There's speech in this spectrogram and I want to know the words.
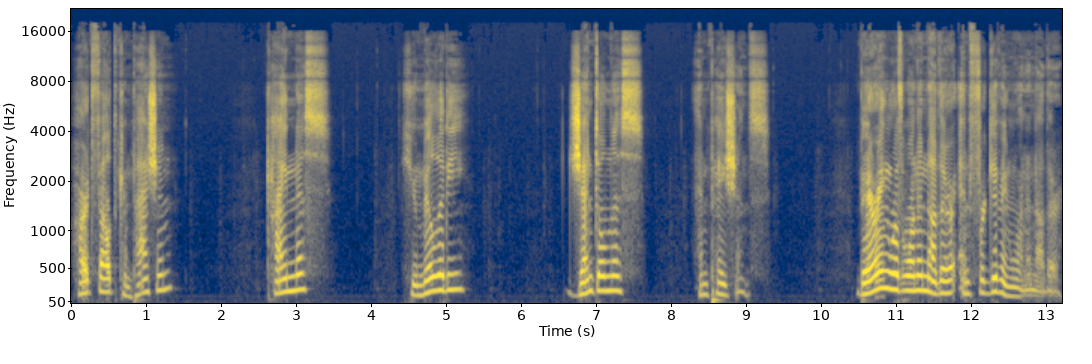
heartfelt compassion, kindness, humility, gentleness, and patience, bearing with one another and forgiving one another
